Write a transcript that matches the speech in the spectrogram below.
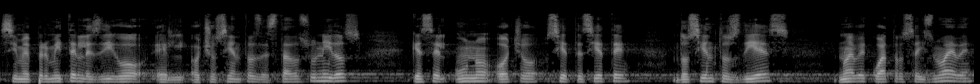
Si me permiten, les digo el 800 de Estados Unidos, que es el 1877-210-9469,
